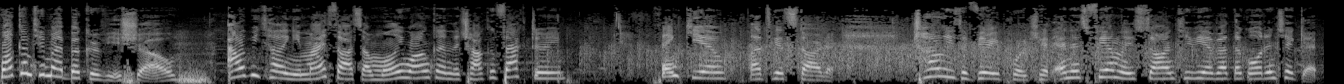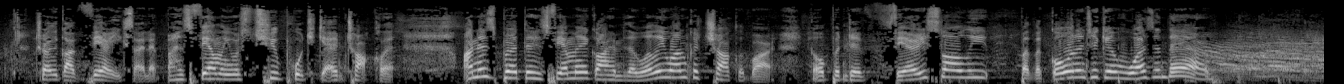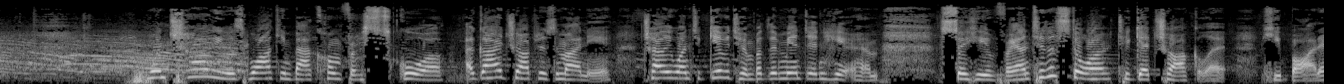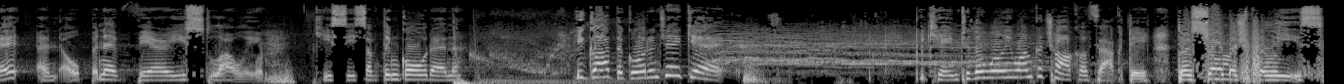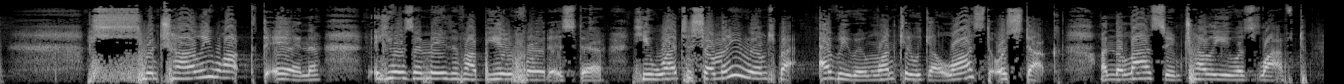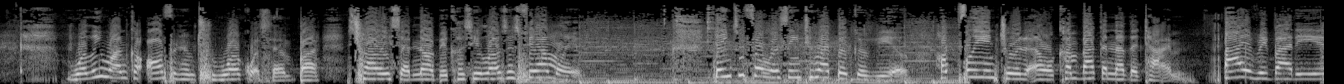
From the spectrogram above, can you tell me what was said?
Welcome to my book review show. I'll be telling you my thoughts on Willy Wonka and the Chocolate Factory. Thank you. Let's get started. Charlie's a very poor kid, and his family saw on TV about the golden ticket. Charlie got very excited, but his family was too poor to get him chocolate. On his birthday, his family got him the Willy Wonka chocolate bar. He opened it very slowly, but the golden ticket wasn't there. When Charlie was walking back home from school, a guy dropped his money. Charlie wanted to give it to him, but the man didn't hear him. So he ran to the store to get chocolate. He bought it and opened it very slowly. He sees something golden. He got the golden ticket. He came to the Willy Wonka chocolate factory. There's so much police. When Charlie walked in, he was amazed at how beautiful it is there. He went to so many rooms, but every room one kid would get lost or stuck. On the last room, Charlie was left. Willy Wonka offered him to work with him, but Charlie said no because he loves his family. Thank you for listening to my book review. Hopefully you enjoyed it and will come back another time. Bye everybody.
